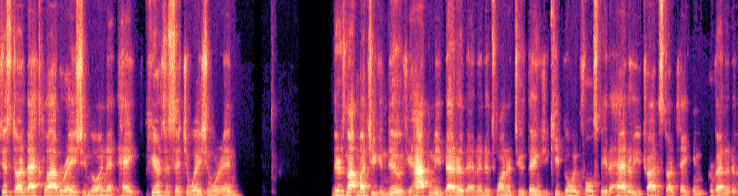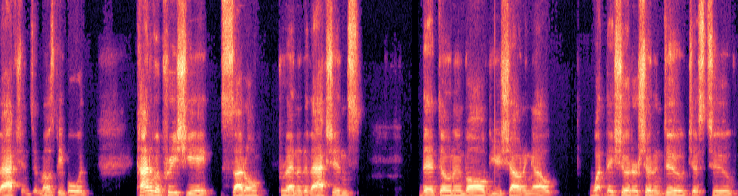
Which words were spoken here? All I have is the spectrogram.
just start that collaboration going that hey, here's the situation we're in. There's not much you can do. If you happen to be better than it, it's one or two things. You keep going full speed ahead, or you try to start taking preventative actions. And most people would kind of appreciate subtle preventative actions that don't involve you shouting out what they should or shouldn't do just to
